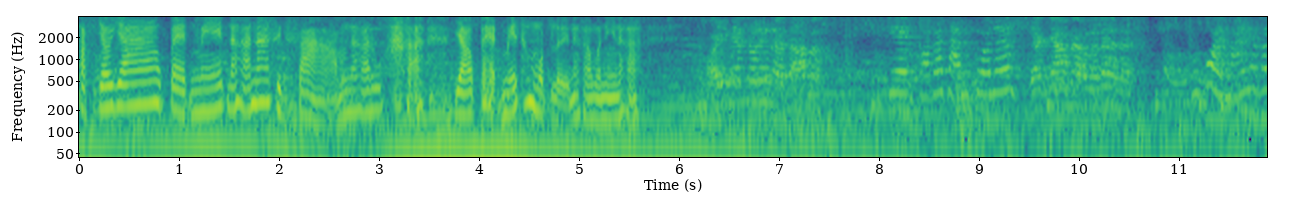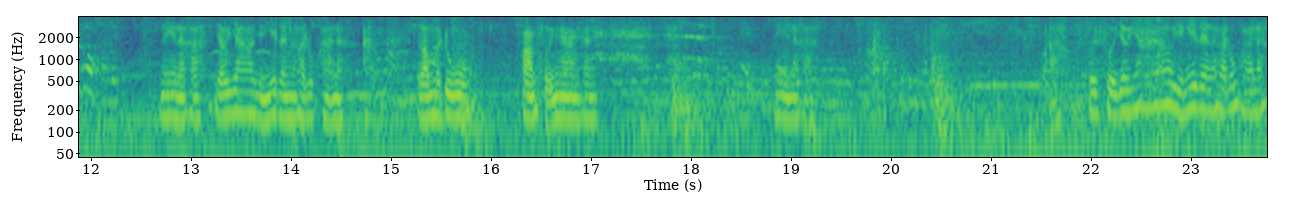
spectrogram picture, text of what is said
สักยาวๆ 8 เมตรนะคะ หน้า 13 นะคะ ลูกค้ายาว 8 เมตรทั้งหมดเลยนะคะ วันนี้นะคะขออีกเม็ดตัวหนึงนะสามอะเจ็ดขอได้สามตัวนึงแยกย้ำไปเอาแล้วได้เลยกูปล่อยไม้แล้วกระดกเลยนี่นะคะ ยาวๆอย่างนี้เลยนะคะ ลูกค้านะอะเรามาดูความสวยงามกัน นี่นะคะอะสวยๆยาวๆอย่างนี้เลยนะคะ ลูกค้านะ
